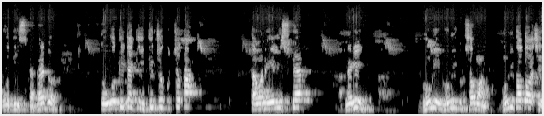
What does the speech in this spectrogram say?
অতি স্কয়ার তাই তো? তো অতিটা কি? তির্যক উচ্চতা? তার মানে এল স্কয়ার নাকি? ভূমি ভূমি সমান। ভূমি কত আছে?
